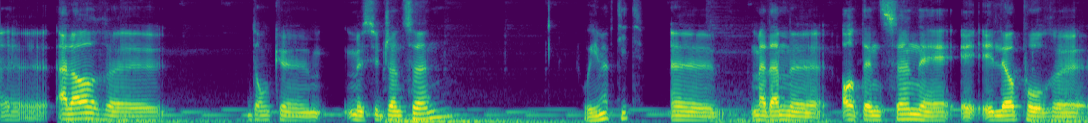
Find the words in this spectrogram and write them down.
Euh, alors, euh, donc, euh, Monsieur Johnson, Oui, ma petite. Euh, Madame euh, Hortenson est, est- est là pour, euh,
